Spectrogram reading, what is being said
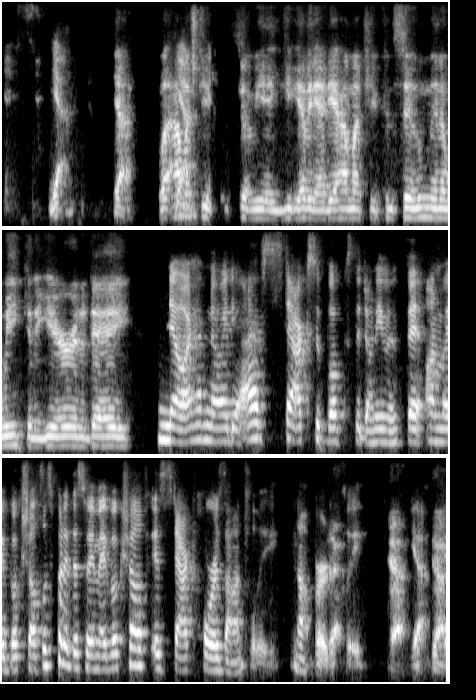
yes Yeah. Yeah well, how Yeah. much do you consume? You, you have any idea how much you consume in a week, in a year, in a day? No, I have no idea. I have stacks of books that don't even fit on my bookshelf. Let's put it this way: my bookshelf is stacked horizontally, not vertically. Yeah. Yeah.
